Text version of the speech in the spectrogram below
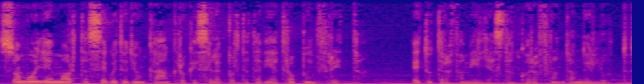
Sua moglie è morta a seguito di un cancro che se l'è portata via troppo in fretta e tutta la famiglia sta ancora affrontando il lutto.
